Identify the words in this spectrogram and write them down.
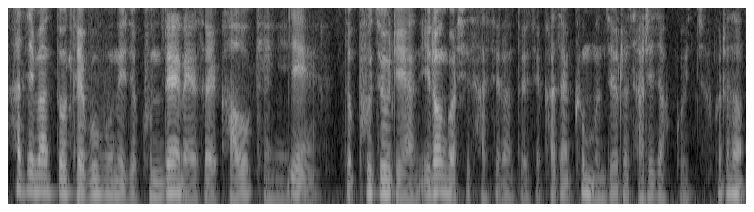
하지만 또 대부분은 이제 군대 내에서의 가혹행위 예. 또 부조리한 이런 것이 사실은 또 이제 가장 큰 문제로 자리 잡고 있죠. 그래서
